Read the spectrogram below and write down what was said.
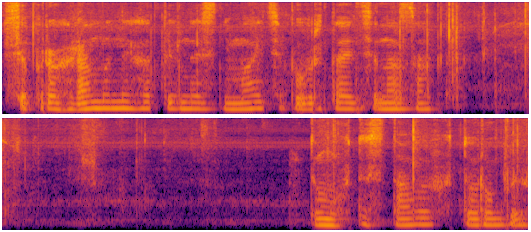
Вся програма негативна знімається, повертається назад. Тому хто ставив, хто робив,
